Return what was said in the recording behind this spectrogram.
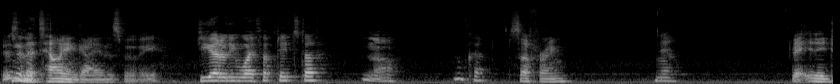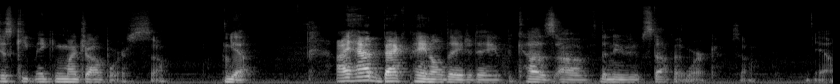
There's an Italian guy in this movie. Do you got any wife update stuff? No, Okay. suffering. Yeah. They, they just keep making my job worse. So Yeah. I had back pain all day today because of the new stuff at work. So Yeah.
